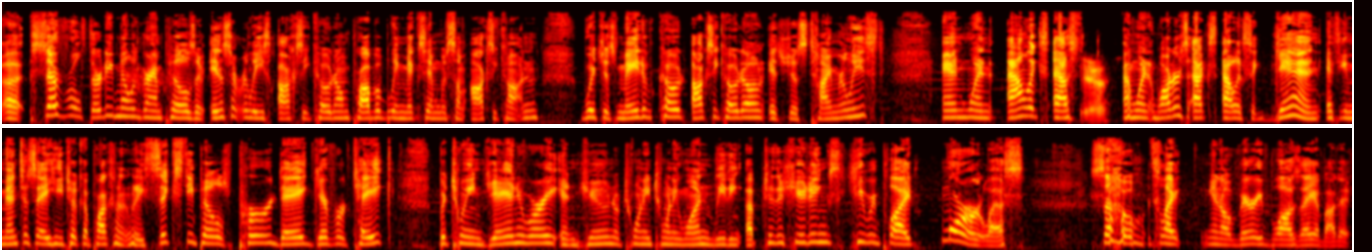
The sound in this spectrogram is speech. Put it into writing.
uh, several 30 milligram pills of instant release oxycodone, probably mix in with some Oxycontin, which is made of code, oxycodone. It's just time released. And when Alex asked, Yeah. and when Waters asked Alex again if he meant to say he took approximately 60 pills per day, give or take, between January and June of 2021 leading up to the shootings, he replied, more or less. So it's like, you know, very blase about it.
